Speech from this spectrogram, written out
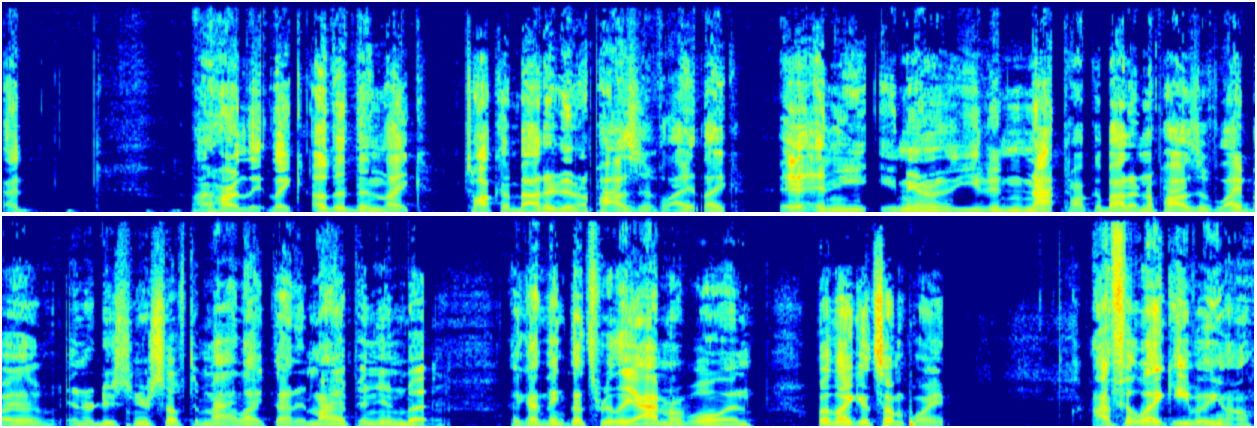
I I hardly like other than like talk about it in a positive light, like and, and you, you know you did not talk about it in a positive light by introducing yourself to Matt like that, in my opinion. But like I think that's really admirable, and but like at some point, I feel like even you know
